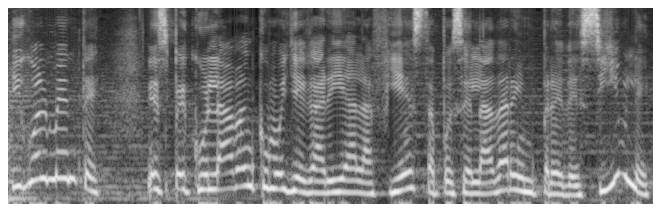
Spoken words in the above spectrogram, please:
Igualmente, especulaban cómo llegaría a la fiesta, pues el hada era impredecible.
